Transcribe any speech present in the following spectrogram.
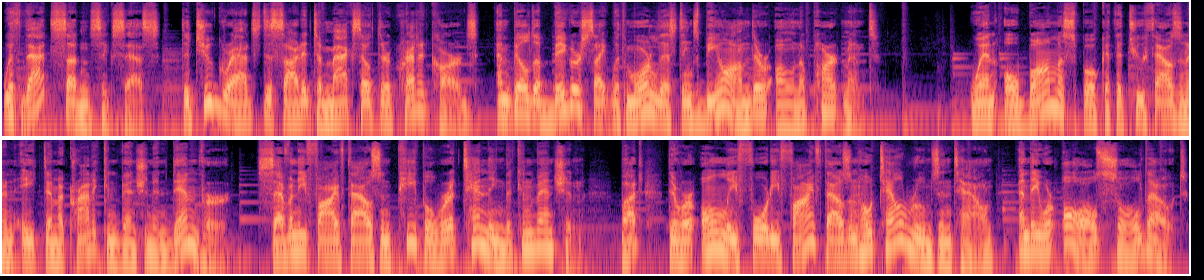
With that sudden success, the two grads decided to max out their credit cards and build a bigger site with more listings beyond their own apartment. When Obama spoke at the 2008 Democratic Convention in Denver, 75,000 people were attending the convention, but there were only 45,000 hotel rooms in town, and they were all sold out.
